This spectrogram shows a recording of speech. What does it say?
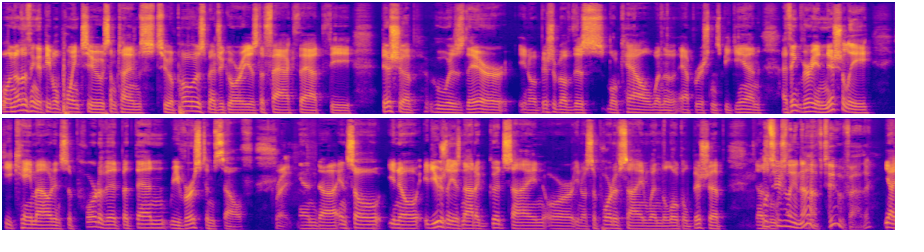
Well, another thing that people point to sometimes to oppose Medjugorje is the fact that the bishop who was there, you know, bishop of this locale when the apparitions began, I think very initially he came out in support of it, but then reversed himself. Right. And uh, and so you know, it usually is not a good sign or you know supportive sign when the local bishop well, it's usually enough too, Father. Yeah,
